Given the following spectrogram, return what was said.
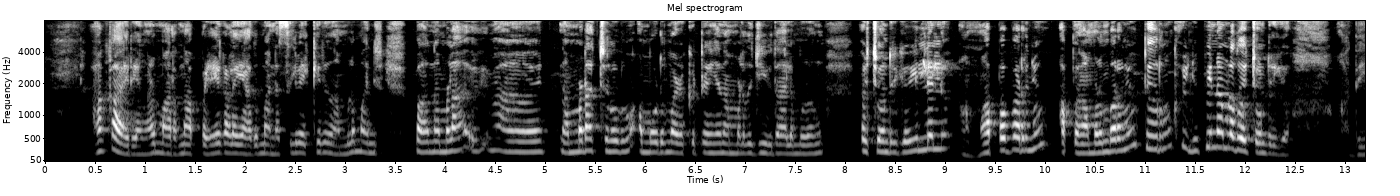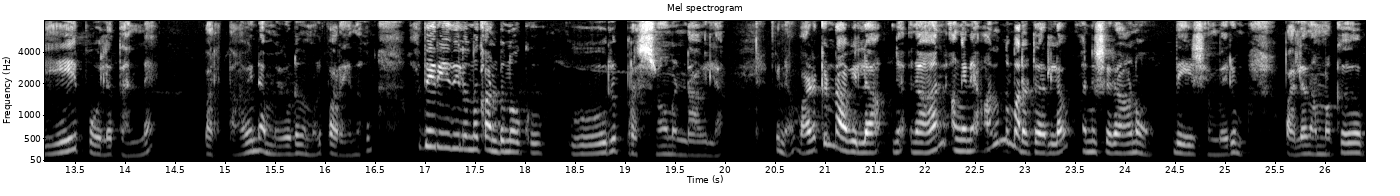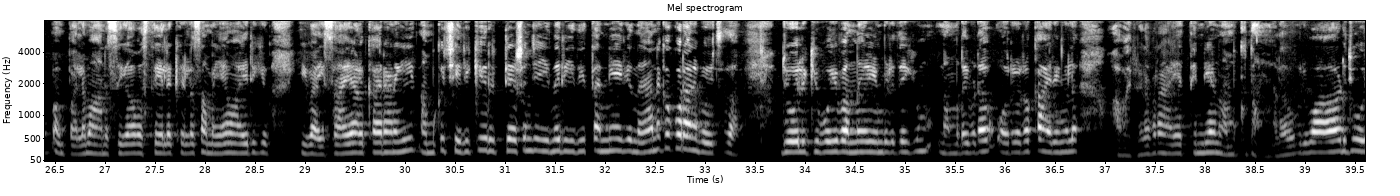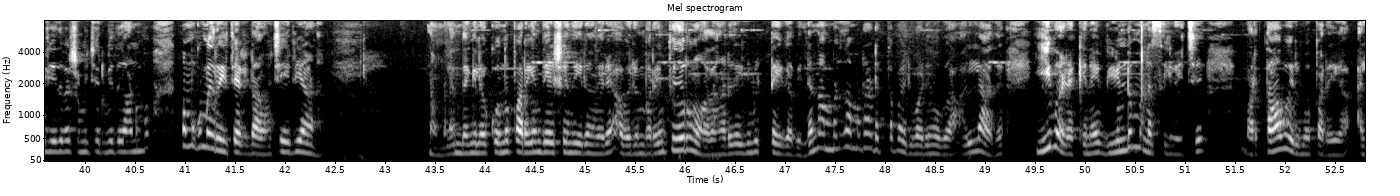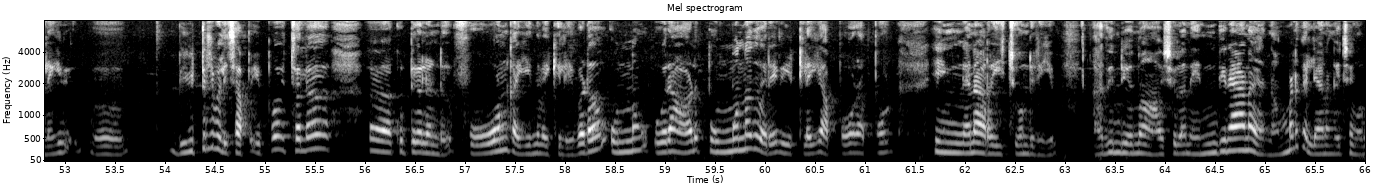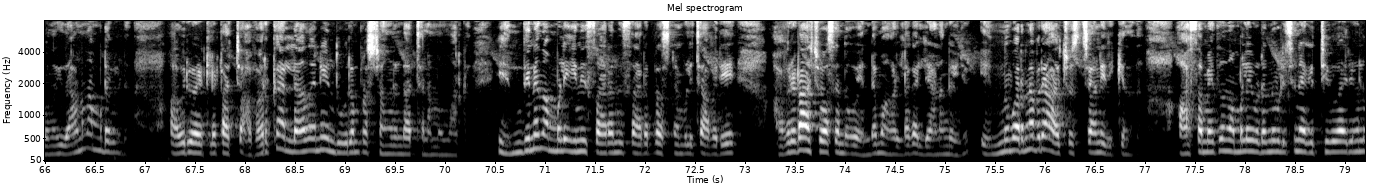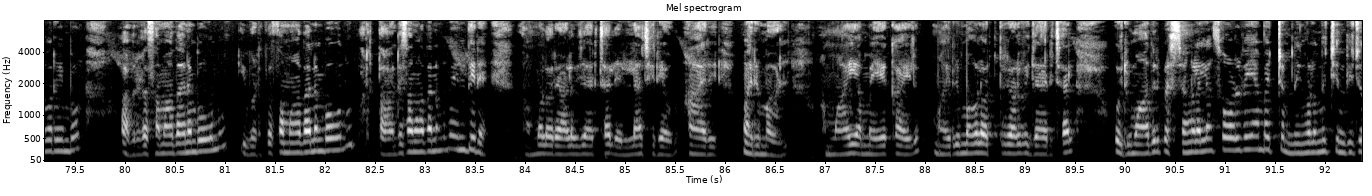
ആ കാര്യങ്ങൾ മറന്ന് അപ്പോഴേ കളയുക അത് മനസ്സിൽ വെക്കരുത്. നമ്മൾ മനുഷ്യ ഇപ്പം നമ്മൾ നമ്മുടെ അച്ഛനോടും അമ്മോടും വഴക്കിട്ട് കഴിഞ്ഞാൽ നമ്മളത് ജീവിതകാലം മുഴുവൻ വെച്ചുകൊണ്ടിരിക്കുക ഇല്ലല്ലോ. അമ്മ അപ്പം പറഞ്ഞു അപ്പം നമ്മളും പറഞ്ഞു തീർന്നു കഴിഞ്ഞു. പിന്നെ നമ്മളത് വെച്ചുകൊണ്ടിരിക്കുക അതേപോലെ തന്നെ ഭർത്താവിന്റെ അമ്മയോട് നമ്മൾ പറയുന്നതും അതേ രീതിയിലൊന്ന് കണ്ടു നോക്കൂ. ഒരു പ്രശ്നവും ഉണ്ടാവില്ല. പിന്നെ വഴക്കുണ്ടാവില്ല. ഞാൻ അങ്ങനെ അതൊന്നും പറഞ്ഞിട്ടില്ല. മനുഷ്യരാണോ? ദേഷ്യം വരും. പല നമുക്ക് പല മാനസികാവസ്ഥയിലൊക്കെയുള്ള സമയമായിരിക്കും. ഈ വയസ്സായ ആൾക്കാരാണെങ്കിൽ നമുക്ക് ശരിക്കും ഇറിറ്റേഷൻ ചെയ്യുന്ന രീതിയിൽ തന്നെയായിരിക്കും. ഞാനൊക്കെ കുറേ അനുഭവിച്ചതാണ് ജോലിക്ക് പോയി വന്നു കഴിയുമ്പോഴത്തേക്കും നമ്മുടെ ഇവിടെ ഓരോരോ കാര്യങ്ങൾ അവരുടെ പ്രായത്തിന്റെയാണ്. നമുക്ക് നമ്മൾ ഒരുപാട് ജോലി ചെയ്ത് വിഷമിച്ചൊരു ഇത് കാണുമ്പോൾ നമുക്കും ഇറിറ്റേറ്റഡ് ആവും. ശരിയാണ്. നമ്മളെന്തെങ്കിലുമൊക്കെ ഒന്ന് പറയും ദേഷ്യം തീരുന്നവരെ അവരും പറയും തീർന്നു. അതങ്ങോട്ട് കഴിഞ്ഞ് വിട്ടേക്കുക പിന്നെ നമ്മൾ നമ്മുടെ അടുത്ത പരിപാടി നോക്കുക. അല്ലാതെ ഈ വഴക്കിനെ വീണ്ടും മനസ്സിൽ വെച്ച് ഭർത്താവ് വരുമ്പോൾ പറയുക. അല്ലെങ്കിൽ വീട്ടിൽ വിളിച്ച് അപ്പം ഇപ്പോൾ ചില കുട്ടികളുണ്ട്. ഫോൺ കയ്യിൽ നിന്ന് വയ്ക്കില്ല ഇവിടെ ഒന്നും ഒരാൾ തുമ്മുന്നത് വരെ വീട്ടിലേക്ക് അപ്പോഴപ്പോൾ ഇങ്ങനെ അറിയിച്ചുകൊണ്ടിരിക്കും അതിന്റെ ഒന്നും ആവശ്യമില്ല. എന്തിനാണ്? നമ്മൾ കല്യാണം കഴിച്ച് ഇങ്ങോട്ട് ഇതാണ് നമ്മുടെ വീട്. അവരുമായിട്ടുള്ള ടച്ച് അവർക്കല്ലാതെ തന്നെ എന്തോരം പ്രശ്നങ്ങളുണ്ട് അച്ഛനമ്മമാർക്ക്. എന്തിനു നമ്മൾ ഈ നിസ്സാര നിസ്സാര പ്രശ്നം വിളിച്ച് അവരെ അവരുടെ ആശ്വാസം എന്തോ? എന്റെ മകളുടെ കല്യാണം കഴിഞ്ഞു എന്ന് പറഞ്ഞ് അവരെ ആശ്വസിച്ചാണ് ഇരിക്കുന്നത്. ആ സമയത്ത് നമ്മൾ ഇവിടെ നിന്ന് വിളിച്ച് നെഗറ്റീവ് കാര്യങ്ങൾ പറയുമ്പോൾ അവരുടെ സമാധാനം പോകുന്നു ഇവിടുത്തെ സമാധാനം പോകുന്നു ഭർത്താവിന്റെ സമാധാനം പോകുന്നു. എന്തിന്? നമ്മളൊരാൾ വിചാരിച്ചാൽ എല്ലാം ശരിയാകും. ആര്? മരുമകൾ. അമ്മായി അമ്മയെക്കായാലും മരുമകൾ ഒറ്റ ഒരാൾ വിചാരിച്ചാൽ ഒരുമാതിരി പ്രശ്നങ്ങളെല്ലാം സോൾവ് ചെയ്യാൻ പറ്റും. നിങ്ങളൊന്ന് ചിന്തിച്ചു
